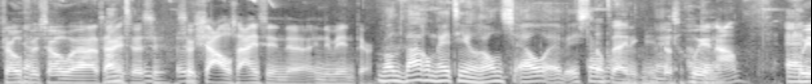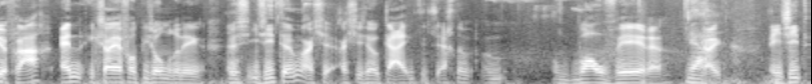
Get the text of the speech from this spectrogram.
Zo, Ja. zo eh, zijn Want, ze, eh, so- sociaal zijn ze in de, in de winter. want waarom heet hij een Rans L? Is daar Dat nog- weet ik niet. Nee, Dat is een goede naam. En- Goeie vraag. En ik zou je even wat bijzondere dingen. Dus je ziet hem als je, als je zo kijkt. Het is echt een, een, een wal veren. Ja. Kijk. En je ziet.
